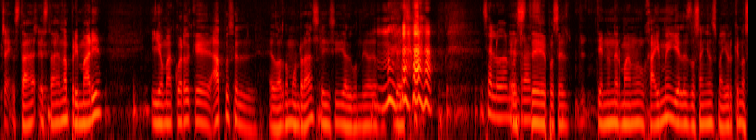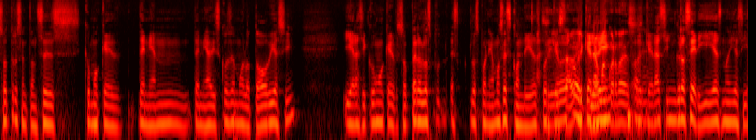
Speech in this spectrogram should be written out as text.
Sí, está, sí. está en la primaria y yo me acuerdo que, ah, pues el Eduardo Monraz, ahí sí, algún día. de Un saludo al Monraz. este, pues él tiene un hermano Jaime y él es dos años mayor que nosotros, entonces como que tenían, tenía discos de Molotov y así. Y era así como que, pero los, es- los poníamos escondidas Así porque, estaba, porque, era me bien- acuerdo de eso, porque sí. era sin groserías, ¿no? Y así,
